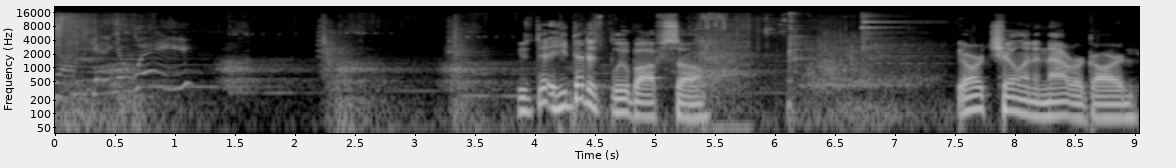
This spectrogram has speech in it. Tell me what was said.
not getting away. He did, he did his blue buff, so we are chilling in that regard.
